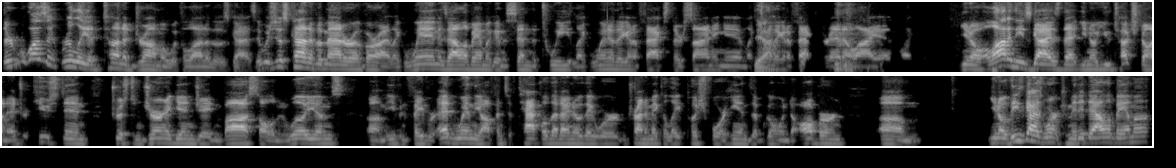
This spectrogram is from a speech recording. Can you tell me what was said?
there wasn't really a ton of drama with a lot of those guys. It was just kind of a matter of all right, like when is Alabama going to send the tweet? Like when are they going to fax their signing in? Like yeah. when are they going to fax their NLI in? Like you know, a lot of these guys that you know you touched on: Eddrick Houston, Tristan Jernigan, Jaden Boss, Solomon Williams, um, even Favour Edwin, the offensive tackle that I know they were trying to make a late push for. He ends up going to Auburn. Um, you know, these guys weren't committed to Alabama.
